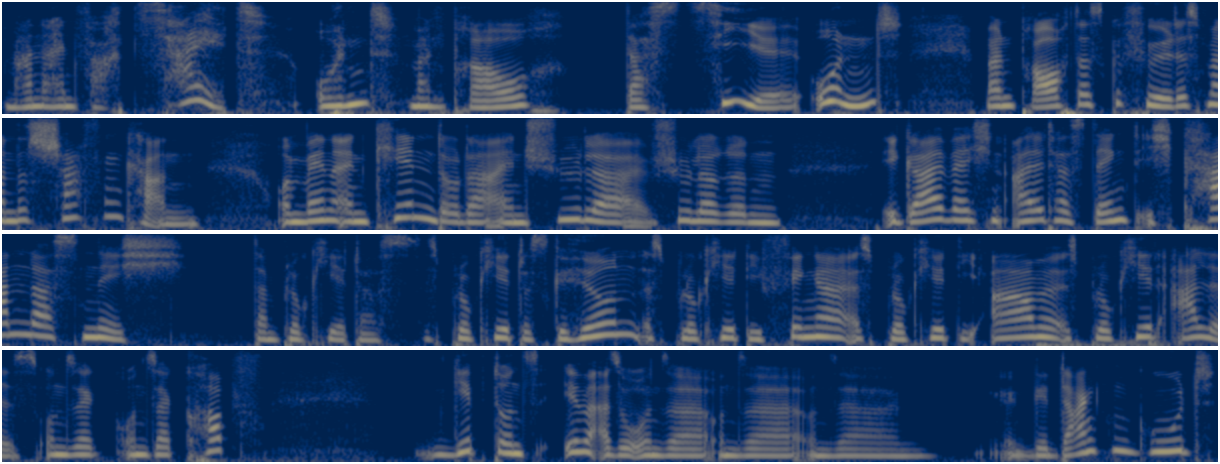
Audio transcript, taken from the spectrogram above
man einfach Zeit und man braucht das Ziel und man braucht das Gefühl, dass man das schaffen kann. Und wenn ein Kind oder ein Schüler, Schülerin, egal welchen Alters, denkt, ich kann das nicht, dann blockiert das. Das blockiert das Gehirn, es blockiert die Finger, es blockiert die Arme, es blockiert alles. Unser, unser Kopf gibt uns immer, also unser, unser, unser Gedankengut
